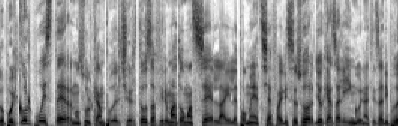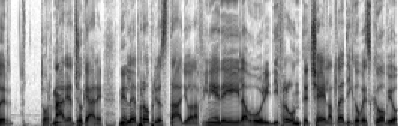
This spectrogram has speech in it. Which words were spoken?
Dopo il colpo esterno sul campo del Certosa firmato Massella, il Pomezia fa il suo esordio casalingo in attesa di poter tornare a giocare nel proprio stadio alla fine dei lavori. Di fronte c'è l'Atletico Vescovio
